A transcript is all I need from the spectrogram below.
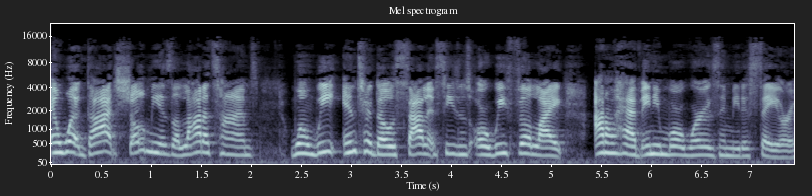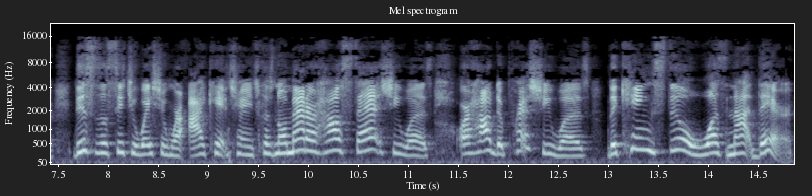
And what God showed me is a lot of times when we enter those silent seasons or we feel like I don't have any more words in me to say, or this is a situation where I can't change. Because no matter how sad she was or how depressed she was, the king still was not there.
